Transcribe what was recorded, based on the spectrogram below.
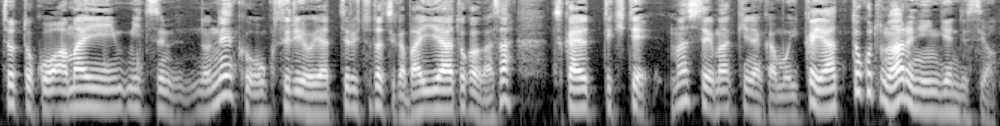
ちょっとこう甘い蜜のねお薬をやってる人たちがバイヤーとかがさ近寄ってきてましてマッキーなんかもう一回やったことのある人間ですよ。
